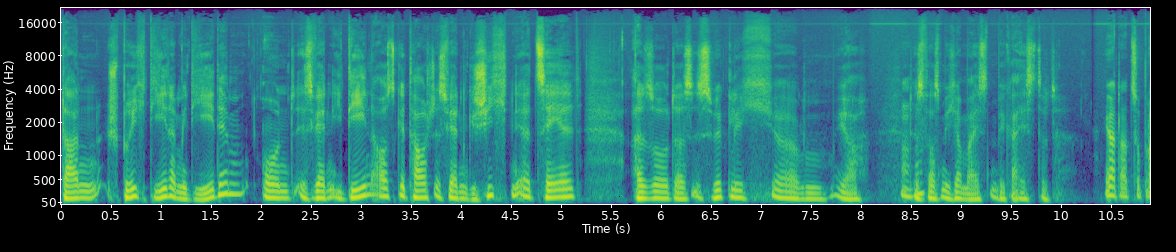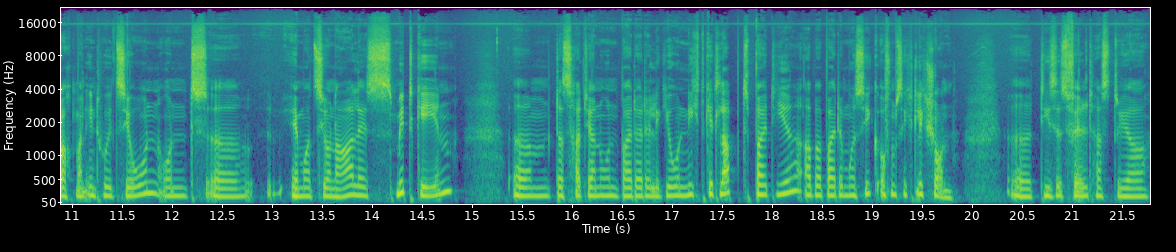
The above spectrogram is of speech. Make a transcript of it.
dann spricht jeder mit jedem und es werden Ideen ausgetauscht, es werden Geschichten erzählt. Also das ist wirklich ähm, ja, mhm. das, was mich am meisten begeistert. Ja, dazu braucht man Intuition und äh, emotionales Mitgehen. Ähm, das hat ja nun bei der Religion nicht geklappt bei dir, aber bei der Musik offensichtlich schon. Äh, dieses Feld hast du ja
